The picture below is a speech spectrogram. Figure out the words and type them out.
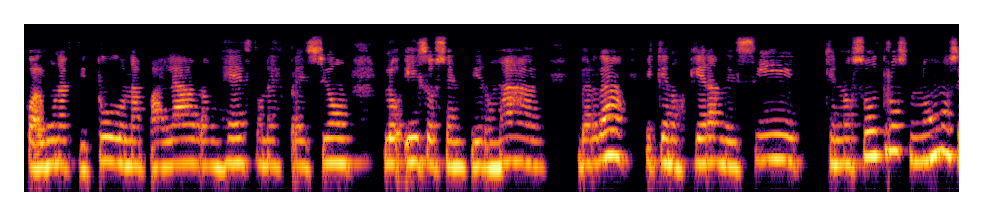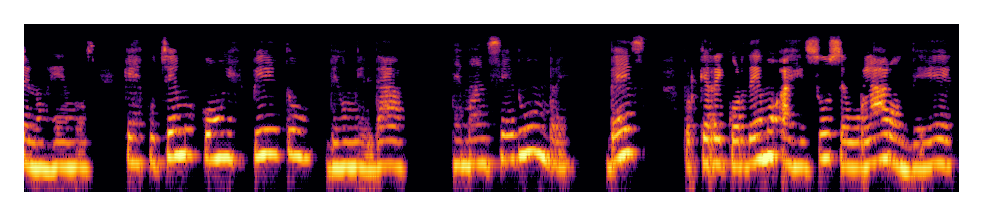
con alguna actitud, una palabra, un gesto, una expresión, lo hizo sentir mal, ¿verdad? Y que nos quieran decir que nosotros no nos enojemos, que escuchemos con un espíritu de humildad, de mansedumbre, ¿ves? Porque recordemos a Jesús, se burlaron de él,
